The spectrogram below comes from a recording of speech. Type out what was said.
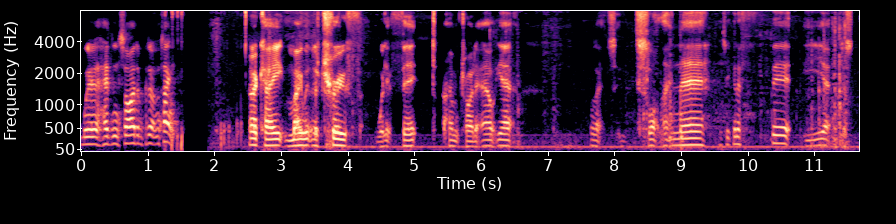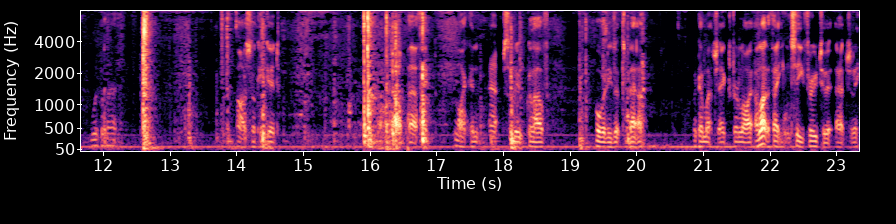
We're head inside and put it on the tank. Okay, moment of truth. Will it fit? I haven't tried it out yet. Let's slot that in there. Is it going to fit? Yeah, just wiggle that. Oh, it's looking good. Oh, perfect. Like an absolute glove. Already looks better. Look how much extra light. I like the fact you can see through to it, actually.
